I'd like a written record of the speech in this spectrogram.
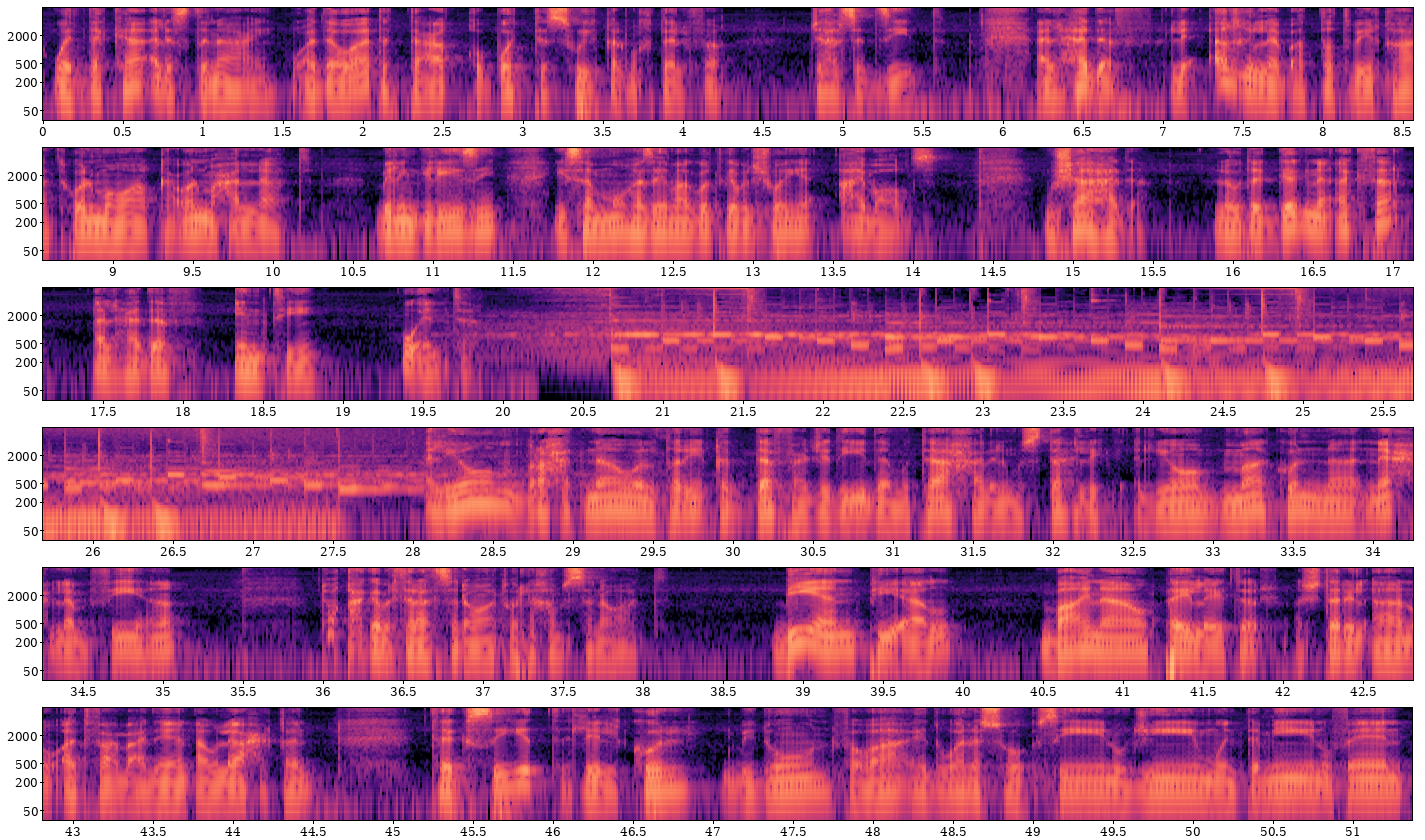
والذكاء الاصطناعي وأدوات التعقب والتسويق المختلفة جالسة تزيد. الهدف لأغلب التطبيقات والمواقع والمحلات بالإنجليزي يسموها زي ما قلت قبل شوية ايبولز مشاهدة. لو دققنا أكثر الهدف أنت وأنت. اليوم راح أتناول طريقة دفع جديدة متاحة للمستهلك. اليوم ما كنا نحلم فيها. أتوقع قبل ثلاث سنوات ولا خمس سنوات. BNPL buy now pay later اشتري الآن وأدفع بعدين أو لاحقا. تقسيط للكل بدون فوائد ولا سين وجيم وإنت مين وفين.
